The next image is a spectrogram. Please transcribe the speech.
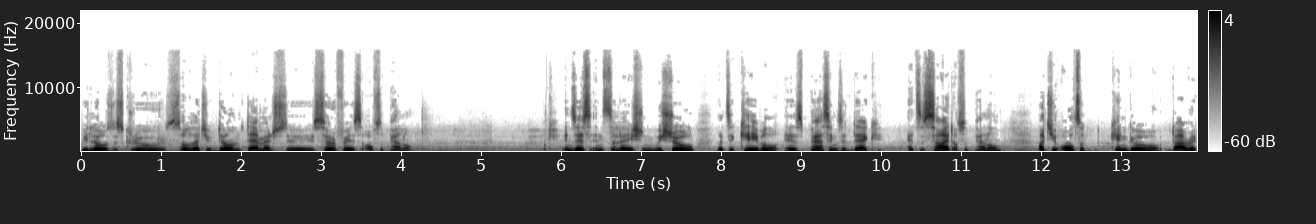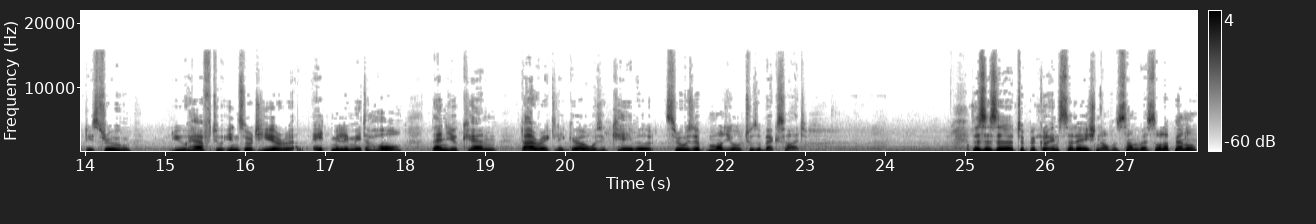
below the screw so that you don't damage the surface of the panel. In this installation we show that the cable is passing the deck at the side of the panel, but you also can go directly through. You have to insert here an 8 millimeter hole, then you can directly go with a cable through the module to the backside. This is a typical installation of a SunWare solar panel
